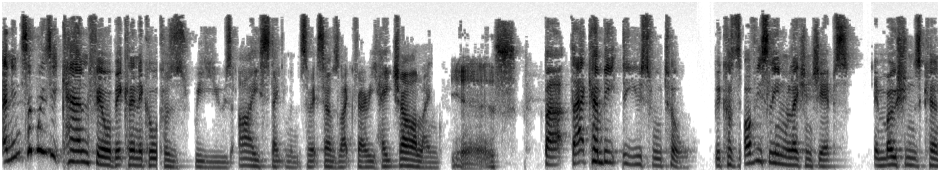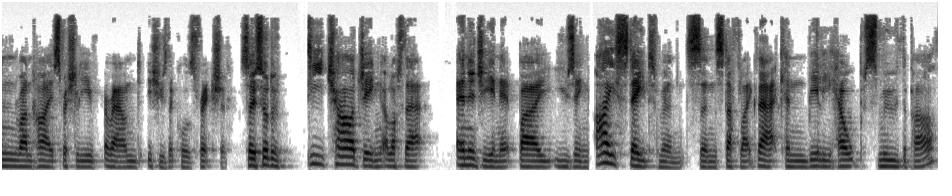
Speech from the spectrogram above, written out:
in some ways it can feel a bit clinical because we use I statements, so it sounds like very HR language. Yes. But that can be a useful tool because obviously in relationships, emotions can run high, especially around issues that cause friction. So sort of decharging a lot of that energy in it by using I statements and stuff like that can really help smooth the path.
